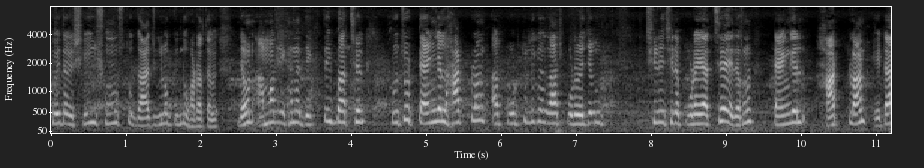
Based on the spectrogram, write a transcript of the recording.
হয়ে থাকে, সেই সমস্ত গাছগুলো কিন্তু হটাতে হবে। যেমন আমার এখানে দেখতেই পাচ্ছেন, প্রচুর ট্যাঙ্গেল হার্ট প্লান্ট আর পর্তুলিকা গাছ পড়ে রয়েছে ছিঁড়ে ছিঁড়ে পড়ে যাচ্ছে। দেখুন ট্যাঙ্গেল হার্ট প্লান্ট, এটা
